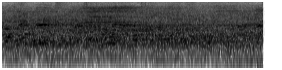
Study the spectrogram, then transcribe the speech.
from.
